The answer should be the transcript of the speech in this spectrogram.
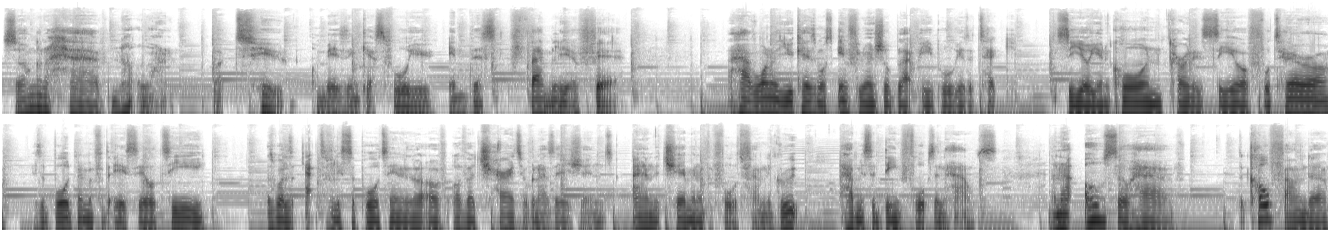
So I'm going to have not one, but two amazing guests for you in this family affair. I have one of the UK's most influential black people. He's a tech CEO Unicorn, currently CEO of Forterro. He's a board member for the ACLT, as well as actively supporting a lot of other charity organizations and the chairman of the Forbes Family Group. I have Mr. Dean Forbes in the house. And I also have the co founder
